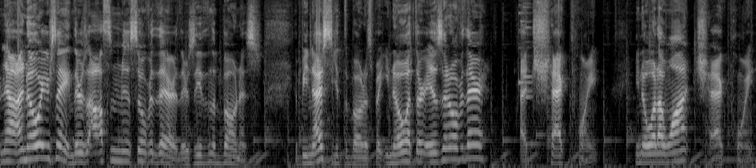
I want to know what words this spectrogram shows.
Now, I know what you're saying. There's awesomeness over there. There's even the bonus. It'd be nice to get the bonus, but you know what there isn't over there? A checkpoint. You know what I want? Checkpoint.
